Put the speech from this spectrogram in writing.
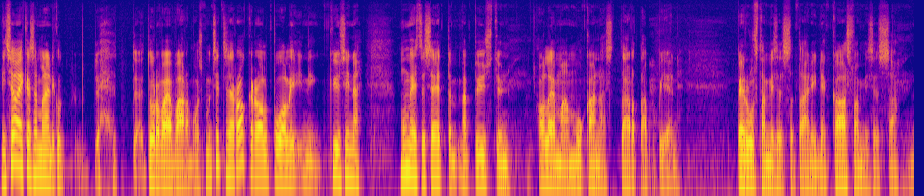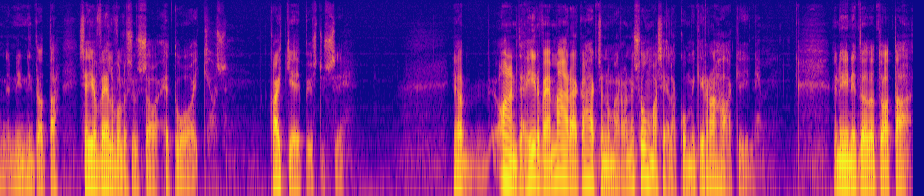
Niin se on ehkä semmoinen niin kuin, turva ja varmuus. Mutta sitten se rock and roll puoli, niin kyllä siinä mun mielestä se, että mä pystyn olemaan mukana startuppien perustamisessa tai niiden kasvamisessa, niin, niin tota, se ei ole velvollisuus, se on etuoikeus. Kaikki ei pysty siihen. Ja onhan niitä hirveä määrä ja kahdeksan numeroinen summa siellä kumminkin rahaa kiinni. Niin, niin tuota, tuota,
